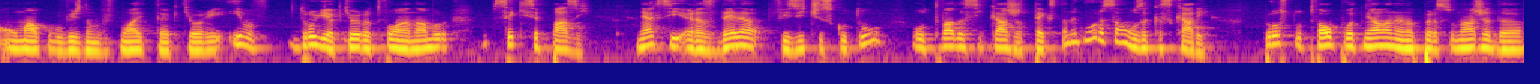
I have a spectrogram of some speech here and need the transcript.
много малко го виждам в младите актьори и в други актьори от твоя набор. Всеки се пази. Някакси разделя физическото от това да си кажа текста. Не говоря само за каскади. Просто това оплътняване на персонажа да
